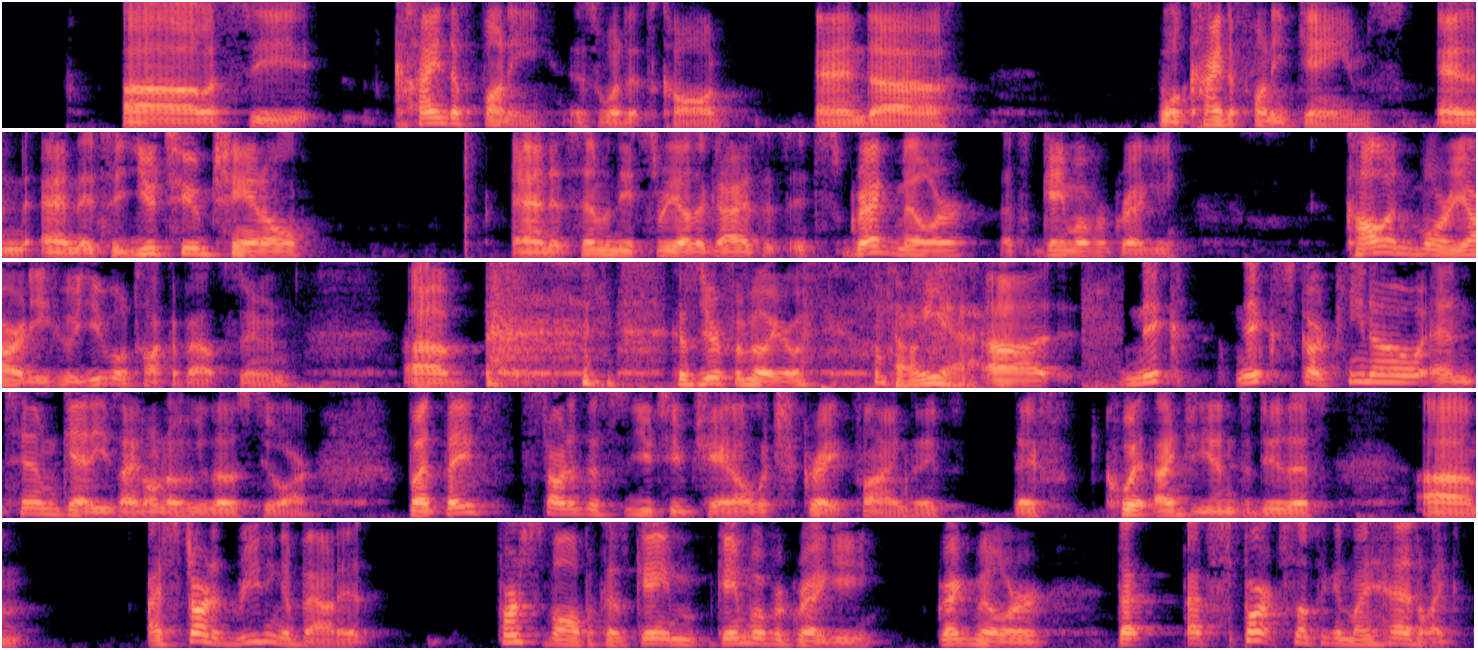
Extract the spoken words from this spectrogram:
uh, let's see. Kind of funny is what it's called, and uh, well, kind of funny games, and and it's a YouTube channel, and it's him and these three other guys. It's it's Greg Miller. That's Game Over Greggy. Colin Moriarty, who you will talk about soon, because um, you're familiar with him. Oh yeah. Uh, Nick Nick Scarpino and Tim Gettys. I don't know who those two are, but they've started this YouTube channel, which is great, fine. They've they've quit IGN to do this. Um, I started reading about it. First of all, because game Game Over Greggy, Greg Miller, that that sparked something in my head. Like,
